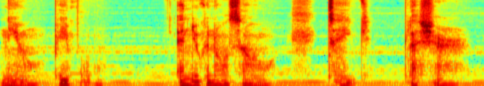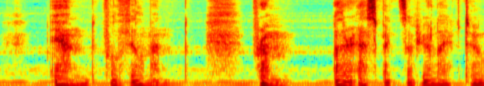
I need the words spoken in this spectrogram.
new people. And you can also take pleasure and fulfillment from other aspects of your life too.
